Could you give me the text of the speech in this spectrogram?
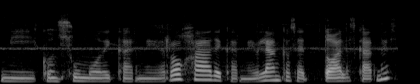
mi consumo de carne roja, de carne blanca, o sea, todas las carnes.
